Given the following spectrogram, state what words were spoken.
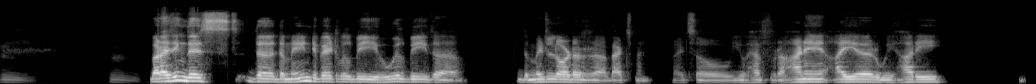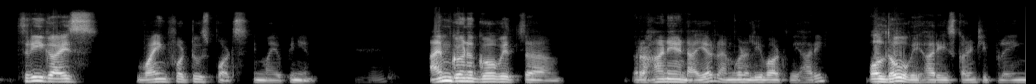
Hmm. Hmm. But I think this the the main debate will be who will be the the middle order uh, batsman, right? So you have Rahane, Iyer, Vihari, three guys vying for two spots, in my opinion. Mhm. I'm going to go with um, Rahane and Iyer. I'm going to leave out Vihari, although Vihari is currently playing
